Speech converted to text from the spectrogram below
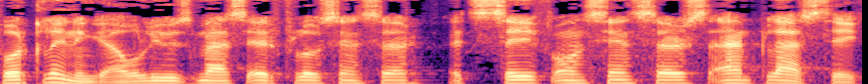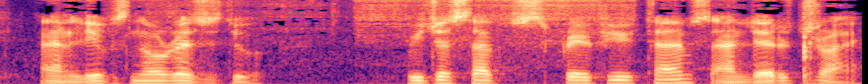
For cleaning, I will use mass airflow sensor. It's safe on sensors and plastic and leaves no residue. We just have to spray a few times and let it dry.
